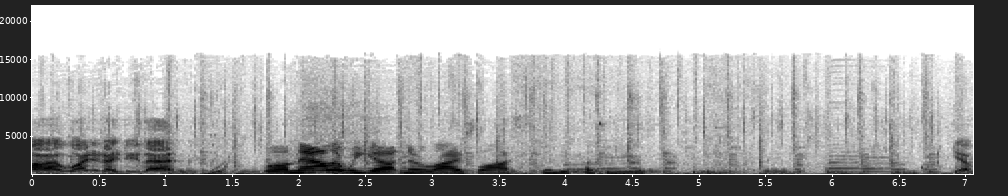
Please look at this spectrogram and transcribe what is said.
Uh, why did I do that? Well, now that we got no lives lost, it's gonna be because of you. Yep.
